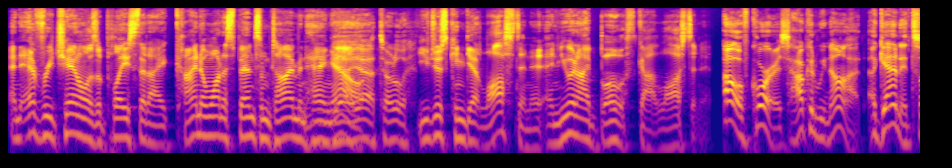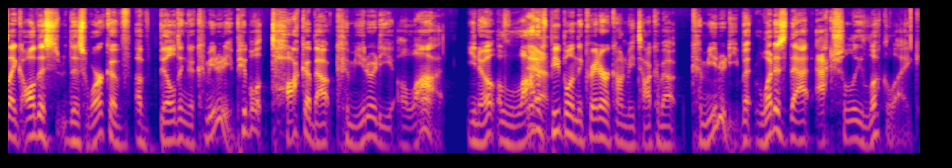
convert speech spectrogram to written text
and every channel is a place that I kind of want to spend some time and hang out. yeah, totally. You just can get lost in it and you and I both got lost in it. Oh, of course. How could we not? Again, it's like all this this work of of building a community. People talk about community a lot. You know, a lot Yeah. of people in the creator economy talk about community, but what does that actually look like?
